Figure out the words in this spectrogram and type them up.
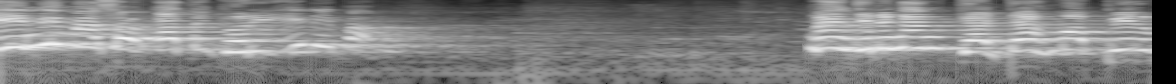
Ini masuk kategori ini Pak. Nah jenengan gadah mobil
